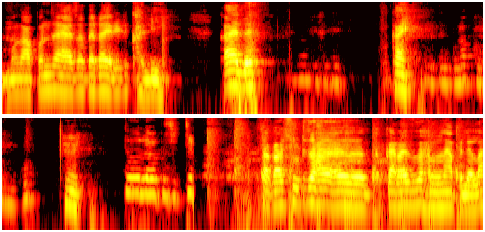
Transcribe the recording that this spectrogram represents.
मग आपण जायचं आता डायरेक्ट खाली. काय आलं? काय? हम्म. सकाळ शूट करायचं झालं नाही आपल्याला.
